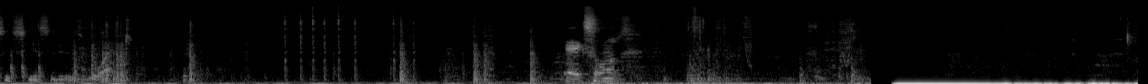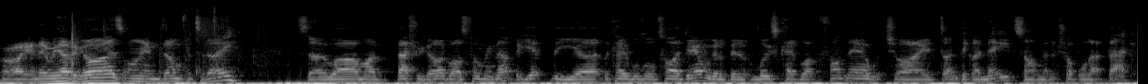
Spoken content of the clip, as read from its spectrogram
Is that the closest? Yes, it is. White. Excellent. Alrighty, and there we have it, guys. I am done for today. So uh, my battery died while I was filming that, but yep, the uh, the cable's all tied down. We've got a bit of loose cable up the front there, which I don't think I need, so I'm going to chop all that back.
